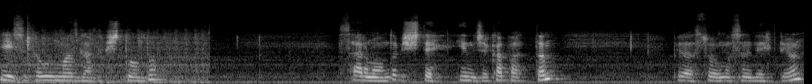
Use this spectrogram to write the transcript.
Neyse tavuğum az kaldı pişti oldu. Sarmam da pişti. Yenice kapattım. Biraz soğumasını bekliyorum.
